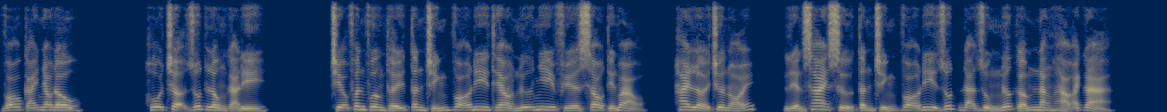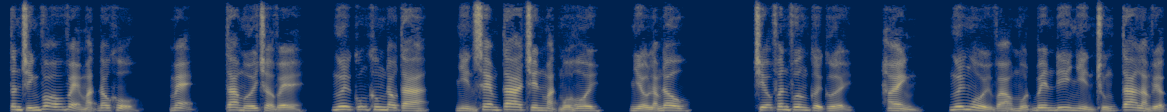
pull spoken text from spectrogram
Võ cãi nhau đâu? Hỗ trợ rút lông gà đi. Triệu phân phương thấy tân chính võ đi theo nữ nhi phía sau tiến vào, hai lời chưa nói, liền sai sử tân chính võ đi rút đã dùng nước gấm năng hảo ách gà. Tân chính võ vẻ mặt đau khổ, mẹ, ta mới trở về, ngươi cũng không đau ta, nhìn xem ta trên mặt mồ hôi, nhiều lắm đâu. Triệu phân phương cười cười, hành, ngươi ngồi vào một bên đi nhìn chúng ta làm việc,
